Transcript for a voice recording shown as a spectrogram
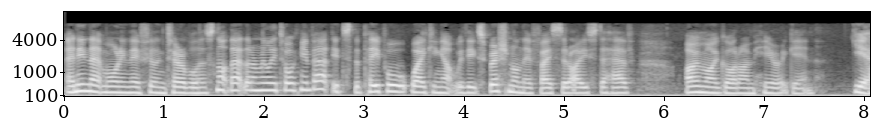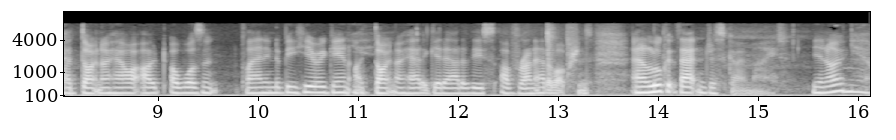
and in that morning they're feeling terrible. And it's not that that I'm really talking about. It's the people waking up with the expression on their face that I used to have. Oh my God, I'm here again. Yeah. I don't know how I, I wasn't planning to be here again. I don't know how to get out of this. I've run out of options. And I look at that and just go, mate, you know? Yeah.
